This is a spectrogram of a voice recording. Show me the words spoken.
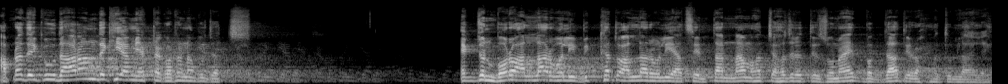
আপনাদেরকে উদাহরণ দেখি, আমি একটা ঘটনা বুঝাচ্ছি। একজন বড় আল্লাহর ওলি, বিখ্যাত আল্লাহর ওলি আছেন। তার নাম হচ্ছে হজরত জোনায়েদ বাগদাদ রহমতুল্লাহ আলাই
